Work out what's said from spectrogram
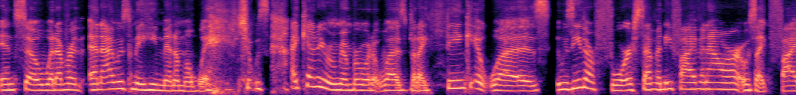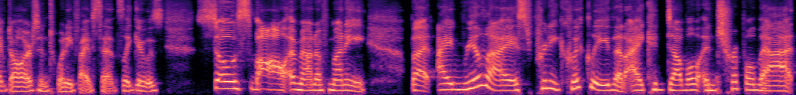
and so whatever and i was making minimum wage. It was i can't even remember what it was but i think it was it was either 475 an hour it was like $5.25 like it was so small amount of money. But i realized pretty quickly that i could double and triple that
